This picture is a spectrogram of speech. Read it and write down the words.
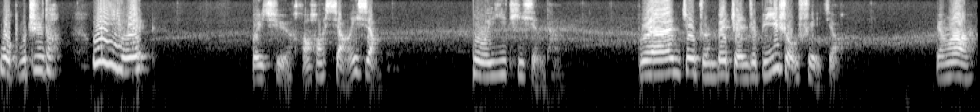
我不知道，我以为……回去好好想一想。诺伊提醒他，不然就准备枕着匕首睡觉。行了，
